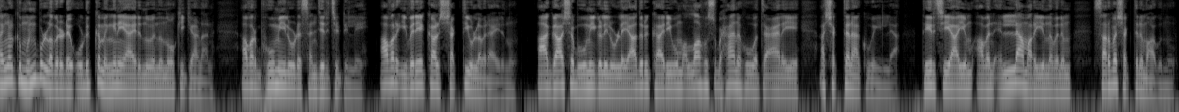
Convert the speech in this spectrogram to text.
തങ്ങൾക്ക് മുൻപുള്ളവരുടെ ഒടുക്കമെങ്ങനെയായിരുന്നുവെന്ന് നോക്കിക്കാണാൻ അവർ ഭൂമിയിലൂടെ സഞ്ചരിച്ചിട്ടില്ലേ? അവർ ഇവരേക്കാൾ ശക്തിയുള്ളവരായിരുന്നു. ആകാശഭൂമികളിലുള്ള യാതൊരു കാര്യവും അള്ളാഹു സുബഹാനഹൂവറ്റ ആലയെ അശക്തനാക്കുകയില്ല. തീർച്ചയായും അവൻ എല്ലാം അറിയുന്നവനും സർവശക്തനുമാകുന്നു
